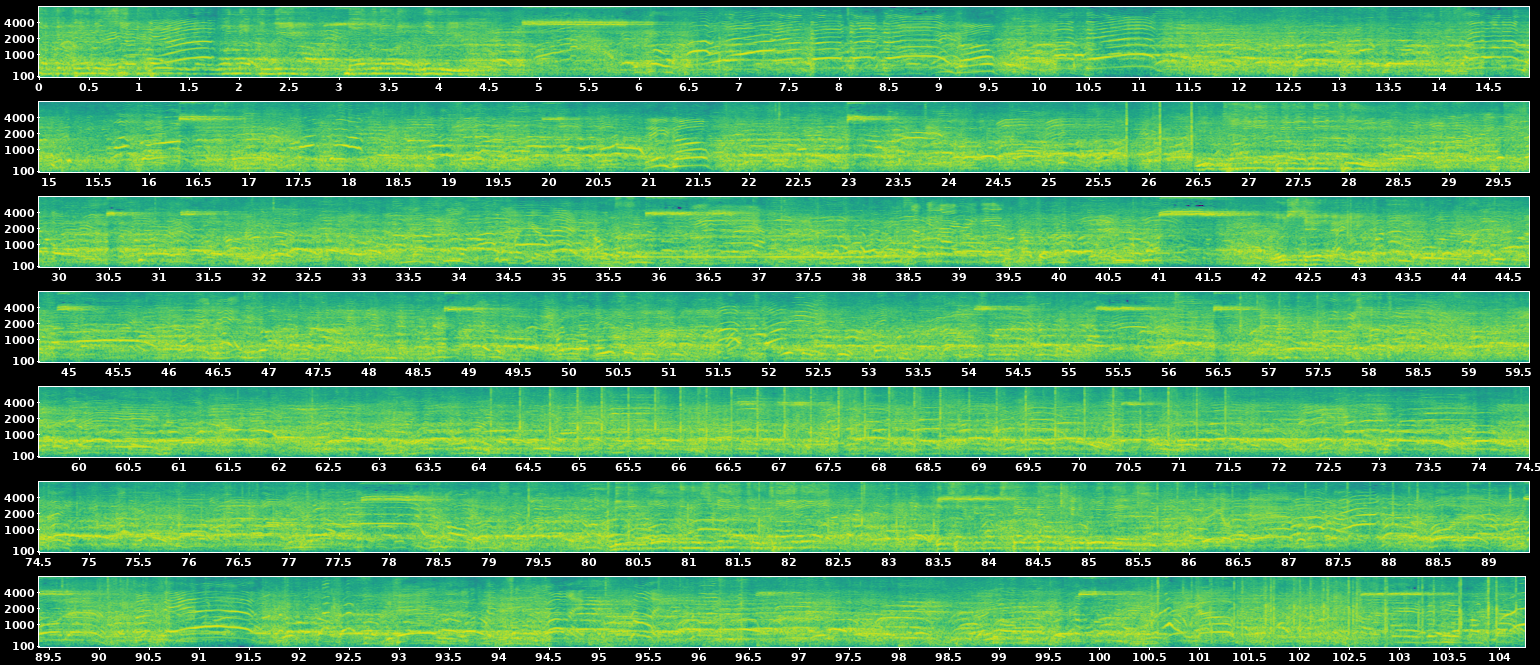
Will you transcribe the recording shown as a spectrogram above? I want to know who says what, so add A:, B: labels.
A: looks at the end of the second period, we got a one nothing lead. Maldonado of Liberty They're stale. Thank
B: you.
A: Looks like the next takedown's going to win this. Bring! Hold! Hold it! It! There you go!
